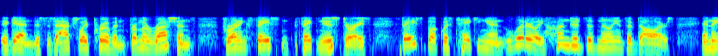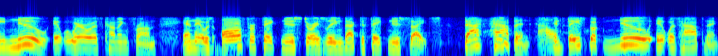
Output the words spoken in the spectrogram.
again, this is actually proven from the Russians for running face, fake news stories. Facebook was taking in literally hundreds of millions of dollars, and they knew it, where it was coming from, and it was all for fake news stories leading back to fake news sites. That happened, wow. and Facebook knew it was happening.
